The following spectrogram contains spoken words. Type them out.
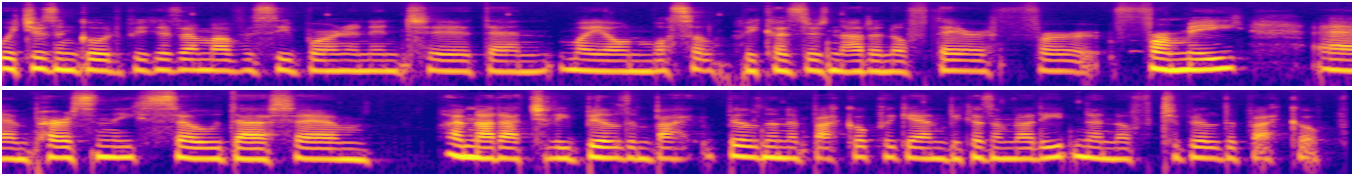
which isn't good because I'm obviously burning into then my own muscle because there's not enough there for for me um, personally. So that um, I'm not actually building back building it back up again because I'm not eating enough to build it back up.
